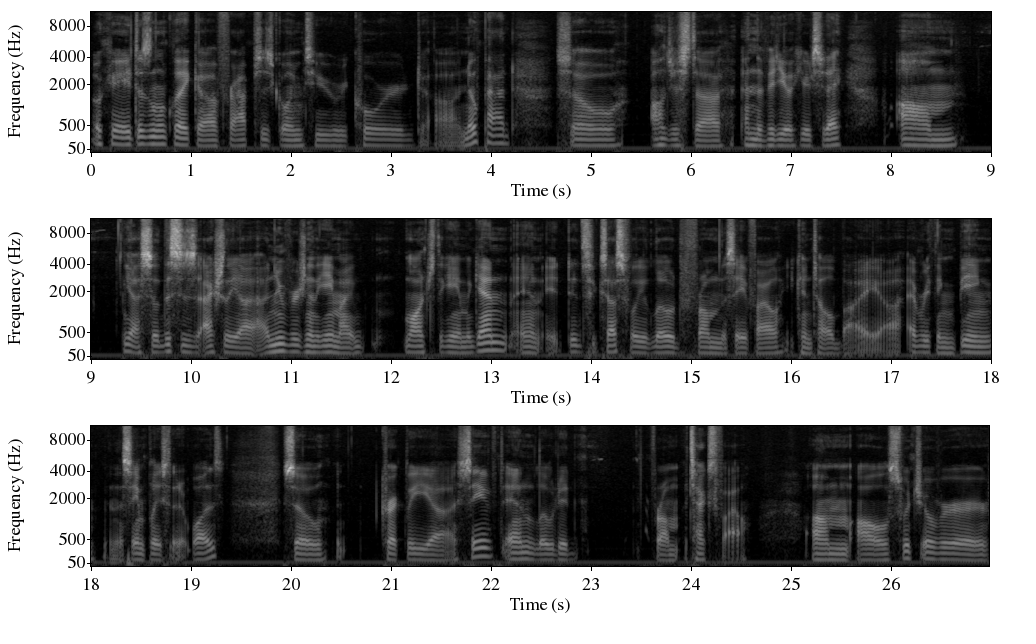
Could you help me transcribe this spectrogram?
Okay, it doesn't look like uh, Fraps is going to record uh, Notepad, so I'll just uh, end the video here today. Um, yeah, so this is actually a, a, new version of the game. I launched the game again, and it did successfully load from the save file. You can tell by uh, everything being in the same place that it was. So, correctly uh, saved and loaded from a text file. Um, I'll switch over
